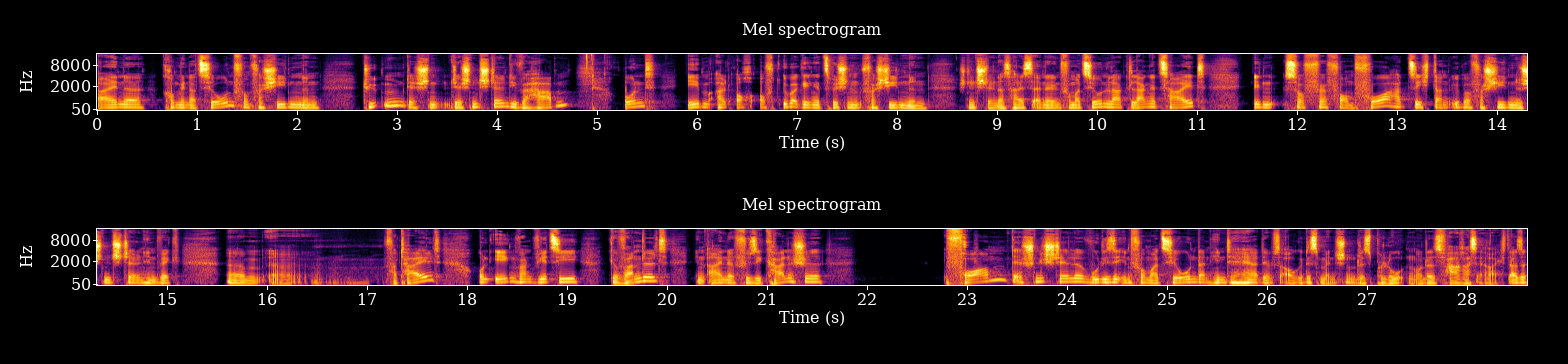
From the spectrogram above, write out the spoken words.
eine Kombination von verschiedenen Typen der, Schn der Schnittstellen, die wir haben. Und eben halt auch oft Übergänge zwischen verschiedenen Schnittstellen. Das heißt, eine Information lag lange Zeit in Softwareform vor, hat sich dann über verschiedene Schnittstellen hinweg ähm, äh, verteilt und irgendwann wird sie gewandelt in eine physikalische Form der Schnittstelle, wo diese Information dann hinterher das Auge des Menschen oder des Piloten oder des Fahrers erreicht. Also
